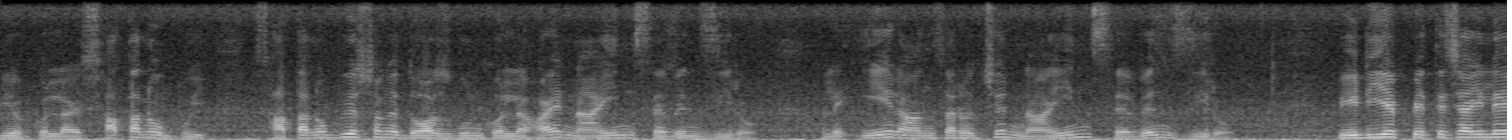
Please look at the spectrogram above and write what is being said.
বিয়োগ করলে হয় সাতানব্বই। সাতানব্বইয়ের সঙ্গে দশ গুণ করলে হয় নাইন সেভেন জিরো তাহলে এর আনসার হচ্ছে নাইন সেভেন জিরো পিডিএফ পেতে চাইলে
